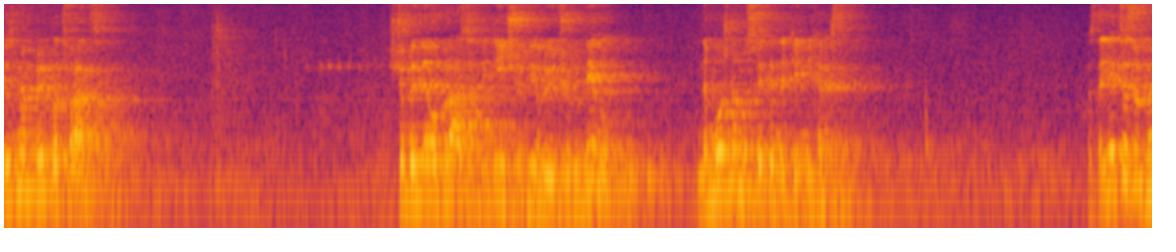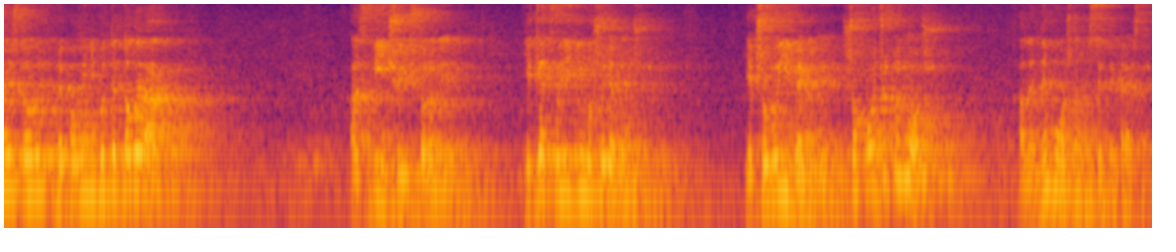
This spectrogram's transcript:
візьмемо приклад Франції. Щоб не образити іншу віруючу людину, не можна носити натільні хрестики. Здається, з одної сторони ми повинні бути толерантні, а з іншої сторони, яке твоє діло, що я ношу? Якщо во ім'я людини, що хочу, то ношу. Але не можна носити хрестик.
